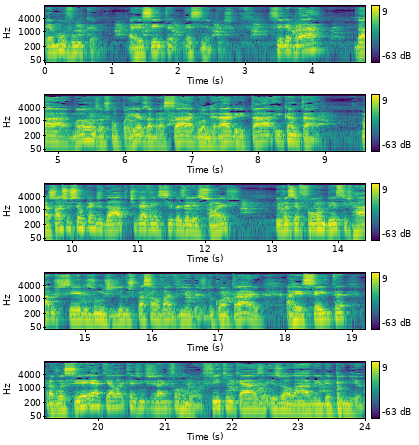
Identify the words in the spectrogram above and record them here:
é muvuca. A receita é simples: celebrar, dar mãos aos companheiros, abraçar, aglomerar, gritar e cantar. Mas só se o seu candidato tiver vencido as eleições e você for um desses raros seres ungidos para salvar vidas. Do contrário, a receita para você é aquela que a gente já informou: fique em casa, isolado e deprimido.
